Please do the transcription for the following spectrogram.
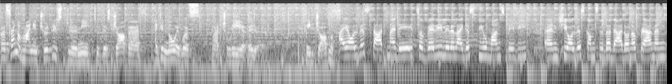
A friend of mine introduced me to this job. Uh, I didn't know it was actually a, a paid job. I always start my day. It's a very little, I guess, few months baby, and she always comes with her dad on a pram, and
